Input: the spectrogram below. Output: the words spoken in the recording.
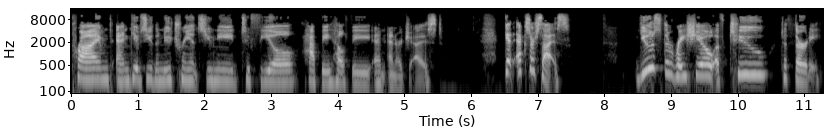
primed and gives you the nutrients you need to feel happy healthy and energized. Get exercise. Use the ratio of 2 to 30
